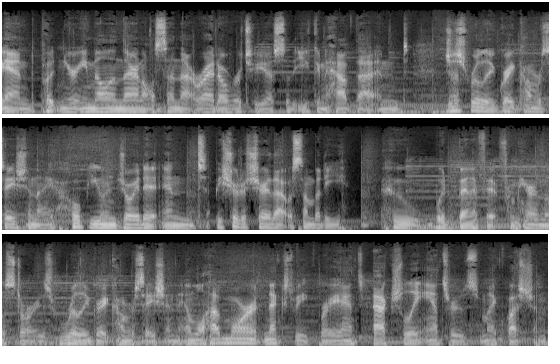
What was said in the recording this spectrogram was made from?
and putting your email in there, and I'll send that right over to you so that you can have that. And just really a great conversation. I hope you enjoyed it, and be sure to share that with somebody who would benefit from hearing those stories. Really great conversation, and we'll have more next week where he actually answers my question.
